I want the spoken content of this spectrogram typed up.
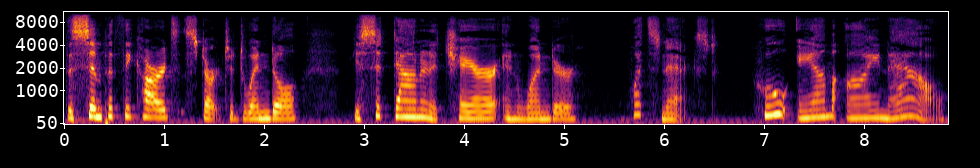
The sympathy cards start to dwindle. You sit down in a chair and wonder, what's next? Who am I now?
